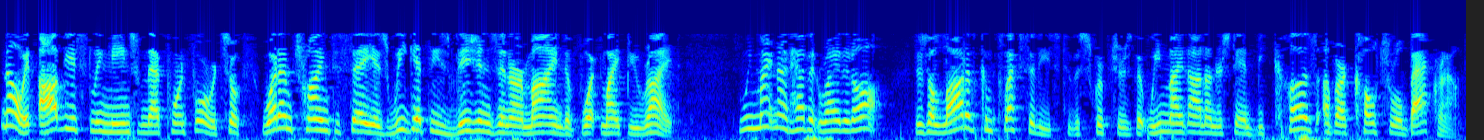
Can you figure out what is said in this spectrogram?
no, it obviously means from that point forward. So what I'm trying to say is we get these visions in our mind of what might be right. We might not have it right at all. There's a lot of complexities to the scriptures that we might not understand because of our cultural backgrounds.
